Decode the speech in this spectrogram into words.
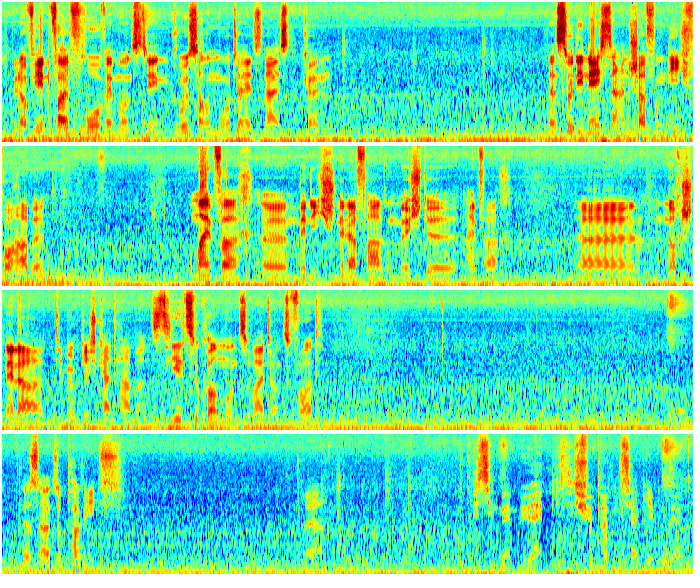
Ich bin auf jeden Fall froh, wenn wir uns den größeren Motor jetzt leisten können. Das ist so die nächste Anschaffung, die ich vorhabe um einfach, ähm, wenn ich schneller fahren möchte, einfach äh, noch schneller die Möglichkeit habe, ans Ziel zu kommen und so weiter und so fort. Das ist also Paris. Naja. Ein bisschen mehr Mühe hätten die sich für Paris ja geben können.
